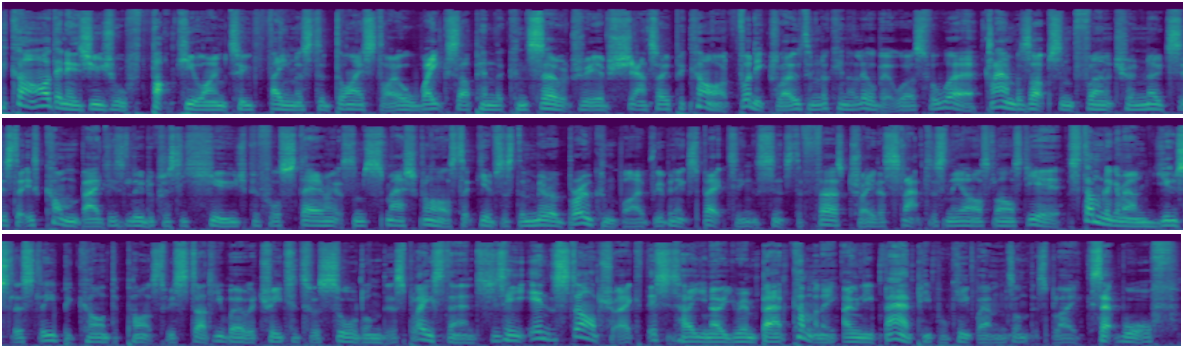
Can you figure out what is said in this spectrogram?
Picard, in his usual fuck you, I'm too famous to die style, wakes up in the conservatory of Chateau Picard, fully clothed and looking a little bit worse for wear. Clambers up some furniture and notices that his com badge is ludicrously huge before staring at some smashed glass that gives us the mirror broken vibe we've been expecting since the first trailer slapped us in the arse last year. Stumbling around uselessly, Picard departs to his study where we're treated to a sword on display stand. You see, in Star Trek, this is how you know you're in bad company. Only bad people keep weapons on display, except Worf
